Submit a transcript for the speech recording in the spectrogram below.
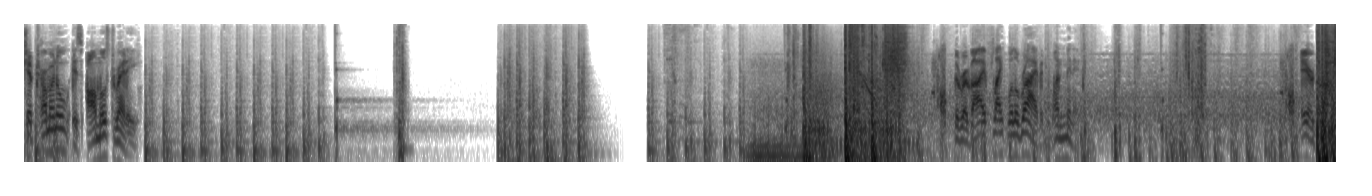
Chip terminal is almost ready. The revived flight will arrive in one minute. Airdrop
